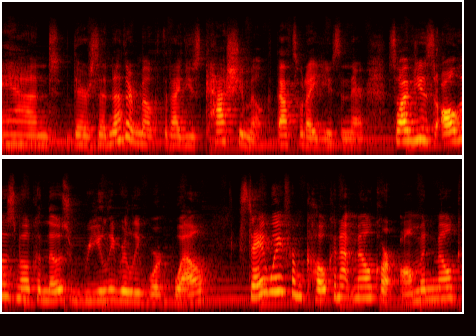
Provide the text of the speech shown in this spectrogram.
and there's another milk that I've used, cashew milk. That's what I use in there. So I've used all those milk and those really, really work well. Stay away from coconut milk or almond milk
